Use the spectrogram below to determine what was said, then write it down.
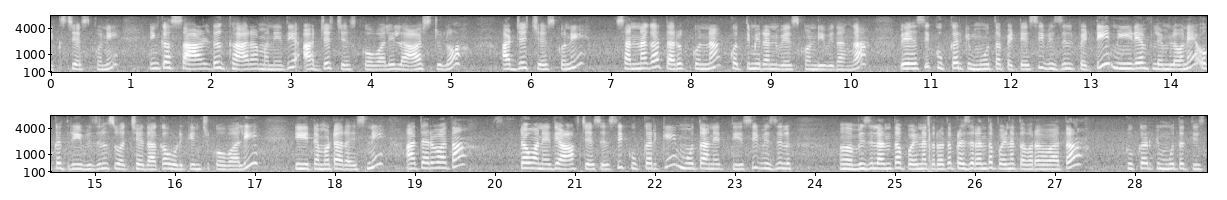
మిక్స్ చేసుకొని ఇంకా సాల్ట్ కారం అనేది అడ్జస్ట్ చేసుకోవాలి లాస్ట్లో. అడ్జస్ట్ చేసుకొని సన్నగా తరుక్కున్న కొత్తిమీరని వేసుకోండి ఈ విధంగా. వేసి కుక్కర్కి మూత పెట్టేసి విజిల్ పెట్టి మీడియం ఫ్లేమ్లోనే ఒక త్రీ విజిల్స్ వచ్చేదాకా ఉడికించుకోవాలి ఈ టమోటా రైస్ని. ఆ తర్వాత స్టవ్ అనేది ఆఫ్ చేసేసి కుక్కర్కి మూత అనేది తీసి విజిల్ విజిల్ అంతా పోయిన తర్వాత ప్రెజర్ అంతా పోయిన తర్వాత కుక్కర్కి మూత తీసి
